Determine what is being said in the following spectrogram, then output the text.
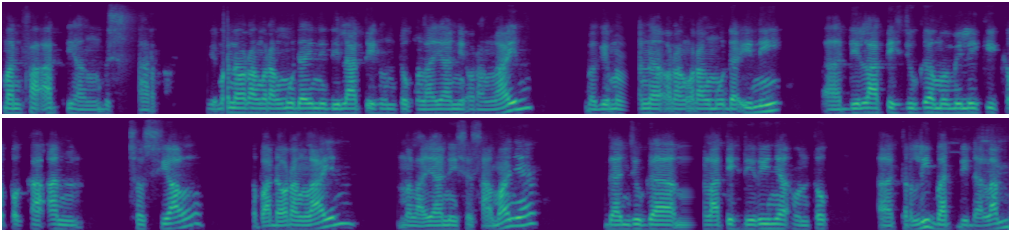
manfaat yang besar. Bagaimana orang-orang muda ini dilatih untuk melayani orang lain, bagaimana orang-orang muda ini uh, dilatih juga memiliki kepekaan sosial kepada orang lain, melayani sesamanya, dan juga melatih dirinya untuk uh, terlibat di dalam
